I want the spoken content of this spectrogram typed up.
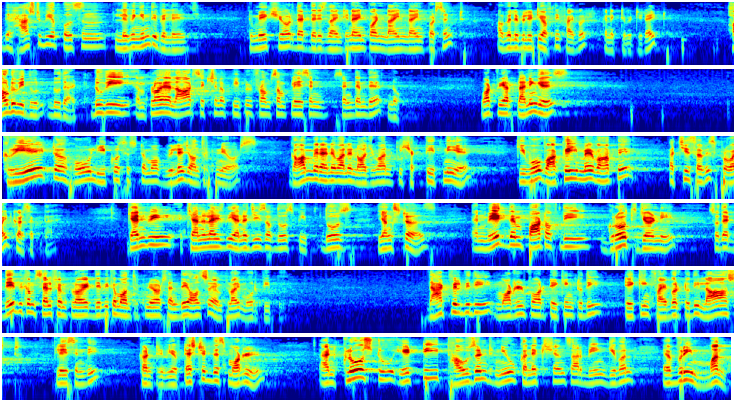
there has to be a person living in the village to make sure that there is 99.99% availability of the fiber connectivity, right? How do we do, do that? Do we employ a large section of people from some place and send them there? No. What we are planning is create a whole ecosystem of village entrepreneurs गाँव में रहने वाले नौजवान की शक्ति इतनी है कि वो वाकई में वहाँ पे अच्छी सर्विस प्रोवाइड कर सकता है can we channelise the energies of those those youngsters and make them part of the growth journey so that they become self employed, they become entrepreneurs, and they also employ more people. That will be the model for taking to the taking fiber to the last place in the country. We have tested this model and close to 80,000 new connections are being given every month.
